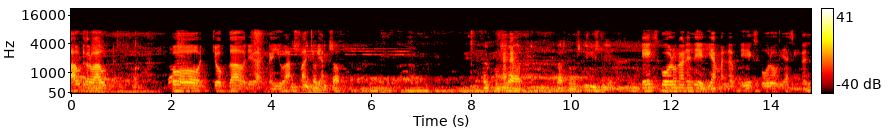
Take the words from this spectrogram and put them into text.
आउट करो आउट ओ चौका हो जाएगा। नहीं हुआ बच गया। up. Hopeful start. Batsman was एक स्कोर उन्होंने ले लिया मतलब एक स्कोर हो गया सिंगल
